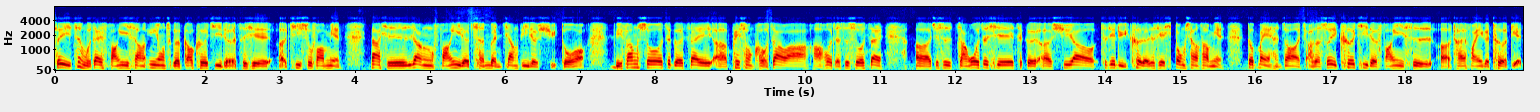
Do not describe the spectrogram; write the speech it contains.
所以政府在防疫上运用这个高科技的这些呃技术方面，那其实让防疫的成成本降低了。许多哦，比方说这个在呃配送口罩啊，哈，或者是说在呃就是掌握这些这个呃需要这些旅客的这些动向上面，都扮演很重要的角色。所以科技的防疫是呃台湾防疫一个特点。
